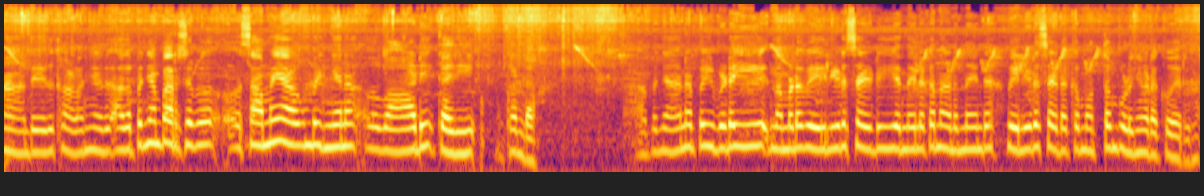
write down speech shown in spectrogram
ആ അതെ ഇത് കളഞ്ഞത്. അതപ്പോൾ ഞാൻ പറിച്ചപ്പോൾ സമയമാകുമ്പോൾ ഇങ്ങനെ വാടി കരിയും. കണ്ടോ? അപ്പം ഞാനപ്പോൾ ഇവിടെ ഈ നമ്മുടെ വേലിയുടെ സൈഡ് ഈ എന്തെങ്കിലുമൊക്കെ നടന്നതിന്റെ വേലിയുടെ സൈഡൊക്കെ മൊത്തം പൊളിഞ്ഞു കിടക്കുമായിരുന്നു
